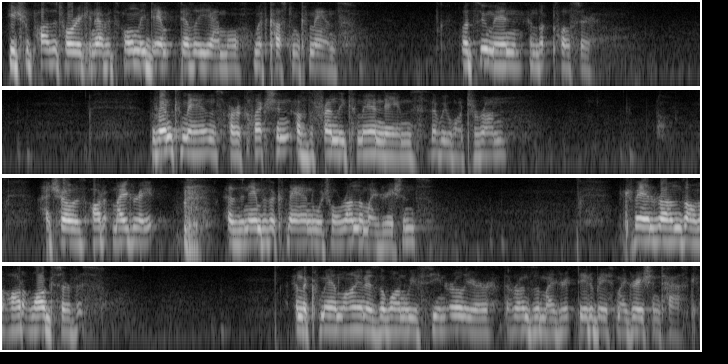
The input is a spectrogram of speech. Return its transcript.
Each repository can have its own devly YAML with custom commands. Let's zoom in and look closer. The run commands are a collection of the friendly command names that we want to run. I chose audit migrate as the name of the command which will run the migrations. The command runs on the audit log service. And the command line is the one we've seen earlier that runs the migra database migration task.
